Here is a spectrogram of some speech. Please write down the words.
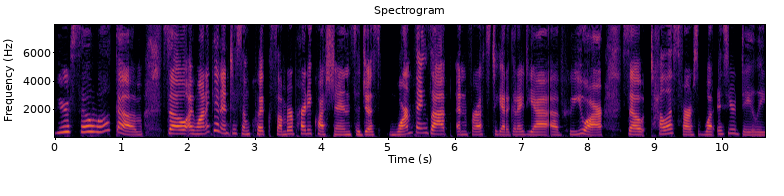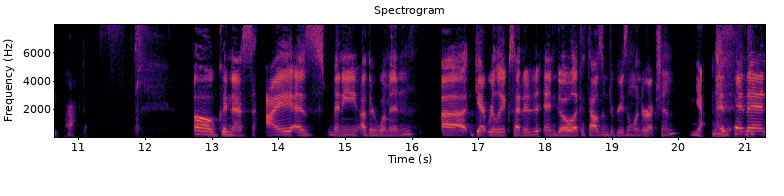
You're so welcome. So, I want to get into some quick slumber party questions to just warm things up and for us to get a good idea of who you are. So, tell us first, what is your daily practice? Oh, goodness. I, as many other women, uh, get really excited and go like a thousand degrees in one direction. Yeah. and, and then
